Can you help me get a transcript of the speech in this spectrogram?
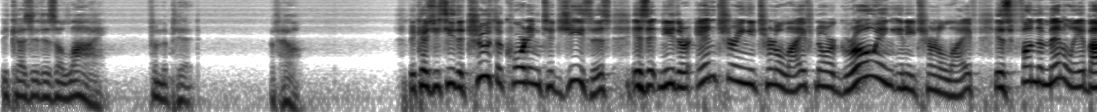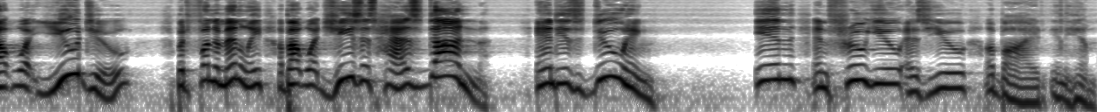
because it is a lie from the pit of hell. Because you see, the truth according to Jesus is that neither entering eternal life nor growing in eternal life is fundamentally about what you do, but fundamentally about what Jesus has done and is doing in and through you as you abide in Him.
